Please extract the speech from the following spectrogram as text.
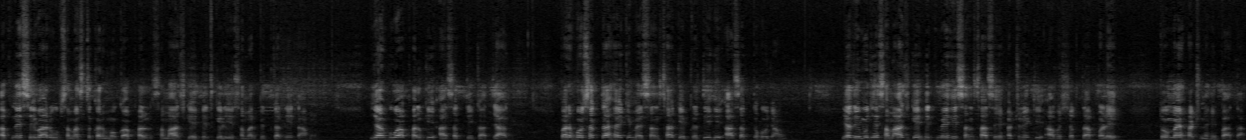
अपने सेवा रूप समस्त कर्मों का फल समाज के हित के लिए समर्पित कर देता हूँ। यह हुआ फल की आसक्ति का त्याग। पर हो सकता है कि मैं संस्था के प्रति ही आसक्त हो जाऊँ। यदि मुझे समाज के हित में ही संस्था से हटने की आवश्यकता पड़े तो मैं हट नहीं पाता।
